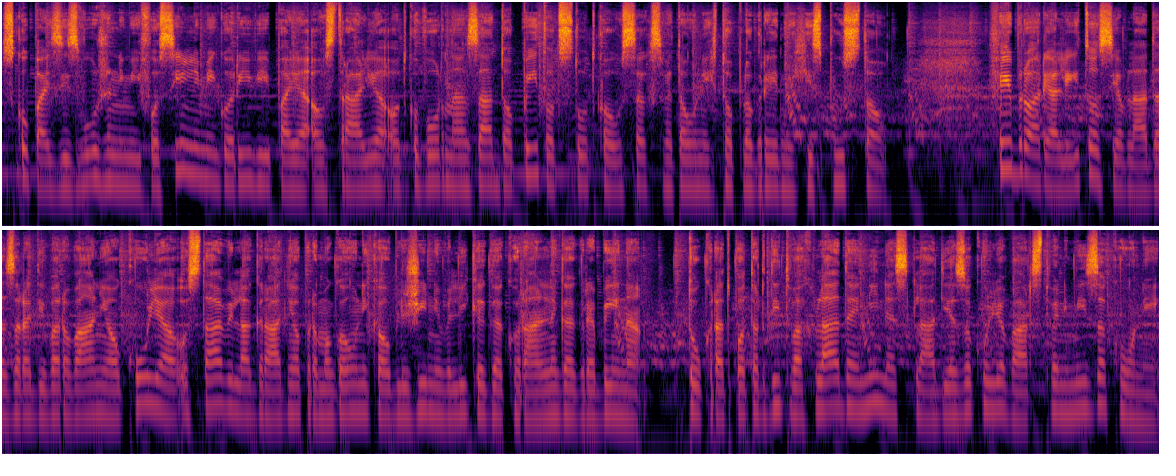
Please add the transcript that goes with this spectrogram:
skupaj z izvoženimi fosilnimi gorivi pa je Avstralija odgovorna za do 5 odstotkov vseh svetovnih toplogrednih izpustov. Februarja letos je vlada zaradi varovanja okolja ostavila gradnjo premogovnika v bližini velikega koralnega grebena. Tokrat po trditvah vlade ni neskladje z okoljevarstvenimi zakoni.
